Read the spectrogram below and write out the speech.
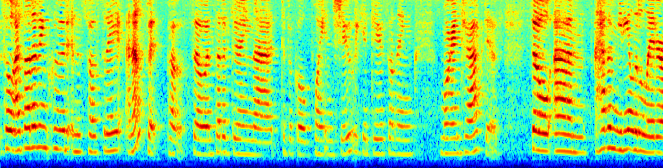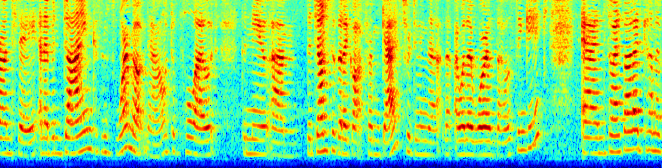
so I thought I'd include in this post today an outfit post. So instead of doing that typical point and shoot, we could do something more interactive. So um, I have a meeting a little later on today, and I've been dying because it's warm out now to pull out the new um, the jumpsuit that I got from Guess for doing the, that what I wore as the hosting gig, and so I thought I'd kind of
